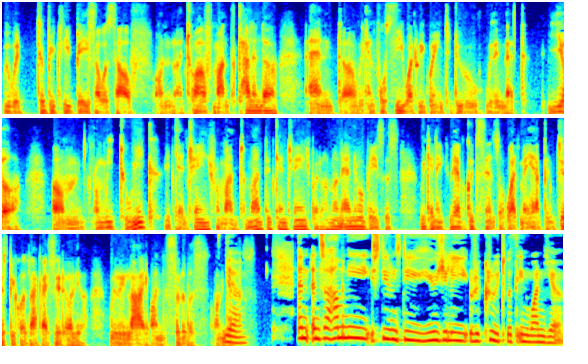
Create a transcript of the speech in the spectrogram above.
we would typically base ourselves on a 12 month calendar and uh, we can foresee what we're going to do within that year um, from week to week. It can change from month to month. It can change, but on an annual basis, we can we have a good sense of what may happen. Just because, like I said earlier, we rely on the syllabus on yeah. campus. And and so, how many students do you usually recruit within one year?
